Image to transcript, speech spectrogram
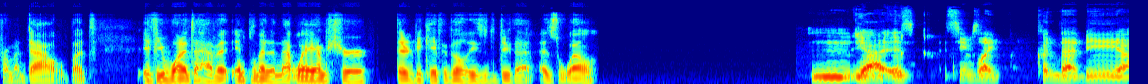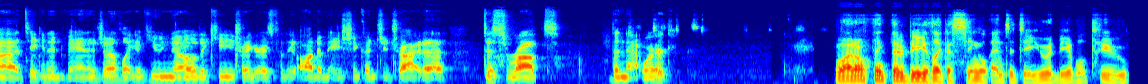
from a DAO. But if you wanted to have it implemented in that way, I'm sure there'd be capabilities to do that as well. Mm, yeah, it seems like couldn't that be uh, taken advantage of? Like if you know the key triggers for the automation, couldn't you try to disrupt the network? Well, I don't think there'd be like a single entity who would be able to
